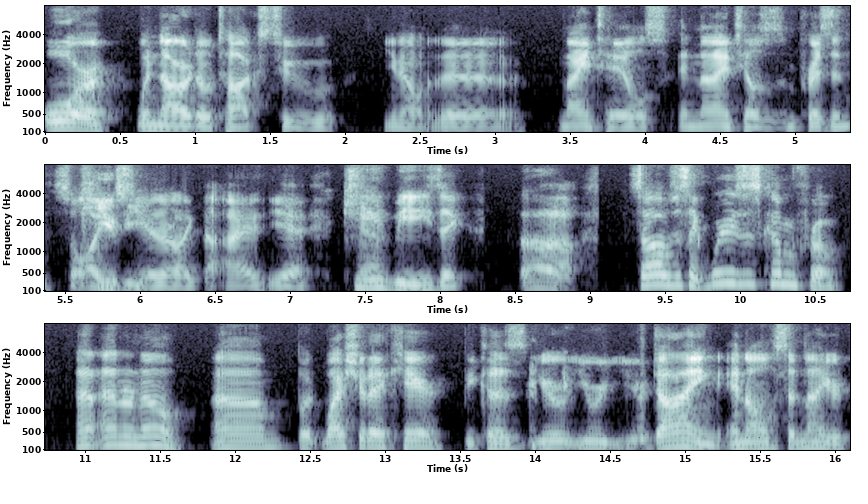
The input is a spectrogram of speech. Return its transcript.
Or when Naruto talks to you know the Nine Tails, and the Nine Tails is in prison, so all you see are like the eye. Yeah, Kyuubi. He's like, "Ugh." So I was just like, "Where is this coming from?" I, I don't know. Um, but why should I care? Because you're you're you're dying, and all of a sudden now you're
